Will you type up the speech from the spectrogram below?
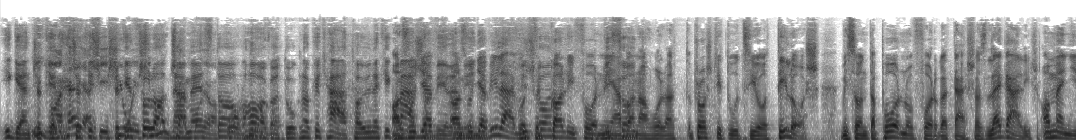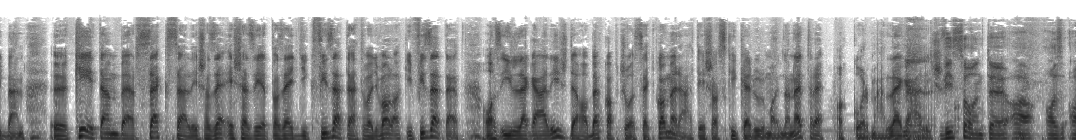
Igen, csak, van, én, csak, és csak én feladnám ezt a hallgatóknak, hogy hát, ha ő nekik az más ugye, a vélemény. Az ugye világos, viszont, hogy Kaliforniában, viszont, ahol a prostitúció tilos, viszont a pornóforgatás az legális, amennyiben ö, két ember szexel, és, az, e- és ezért az egyik fizetett, vagy valaki fizetett, az illegális, de ha bekapcsolsz egy kamerát, és az kikerül majd a netre, akkor már legális. Viszont a, a, a,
